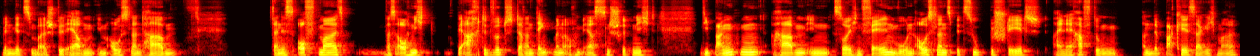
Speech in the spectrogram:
wenn wir zum Beispiel Erben im Ausland haben, dann ist oftmals, was auch nicht beachtet wird, daran denkt man auch im ersten Schritt nicht, die Banken haben in solchen Fällen, wo ein Auslandsbezug besteht, eine Haftung an der Backe, sage ich mal,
